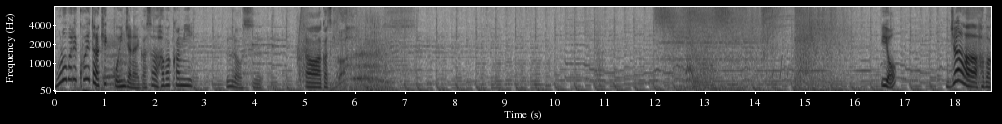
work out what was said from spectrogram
モロバレ超えたら結構いいんじゃないか。さあ幅神ウーラオスああ暁か。いいよ。じゃあ幅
